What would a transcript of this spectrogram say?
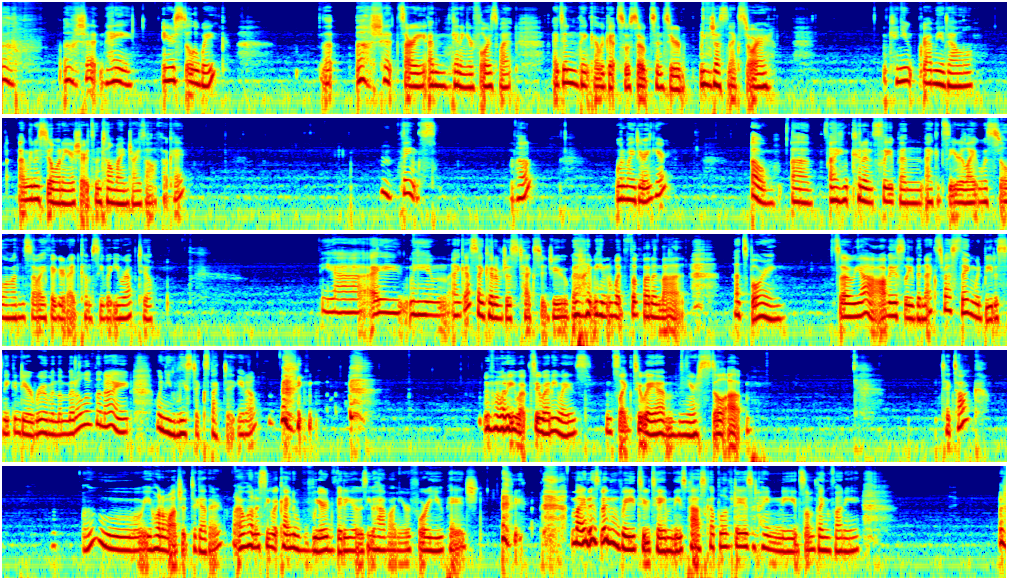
Oh, oh shit. Hey, you're still awake? Uh, oh shit, sorry, I'm getting your floors wet. I didn't think I would get so soaked since you're just next door. Can you grab me a towel? I'm gonna steal one of your shirts until mine dries off, okay? Hmm, thanks. Huh? What am I doing here? Oh, uh, I couldn't sleep and I could see your light was still on, so I figured I'd come see what you were up to. Yeah, I mean, I guess I could have just texted you, but I mean, what's the fun in that? That's boring. So, yeah, obviously, the next best thing would be to sneak into your room in the middle of the night when you least expect it, you know? what are you up to, anyways? It's like 2 a.m. and you're still up. TikTok? Ooh, you want to watch it together? I want to see what kind of weird videos you have on your For You page. Mine has been way too tame these past couple of days, and I need something funny.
